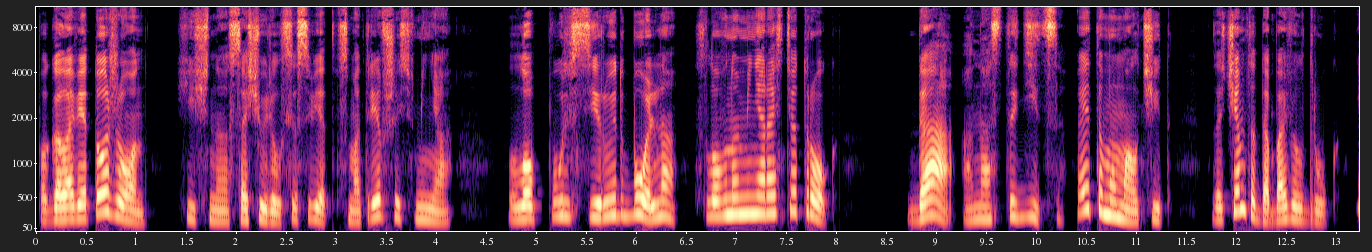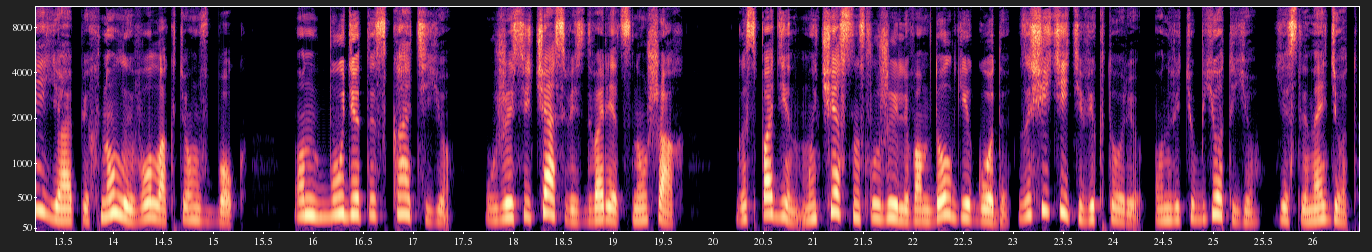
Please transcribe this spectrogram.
По голове тоже он, хищно сощурился Свет, всмотревшись в меня. Лоб пульсирует больно, словно у меня растет рог. Да, она стыдится, поэтому молчит. Зачем-то добавил друг. И я пихнула его локтем в бок. Он будет искать ее. Уже сейчас весь дворец на ушах. «Господин, мы честно служили вам долгие годы. Защитите Викторию, он ведь убьет ее, если найдет».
